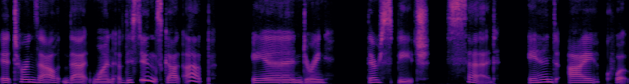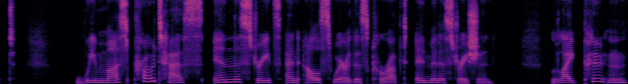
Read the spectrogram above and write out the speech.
it turns out that one of the students got up and during their speech said, and I quote, we must protest in the streets and elsewhere this corrupt administration. Like Putin,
